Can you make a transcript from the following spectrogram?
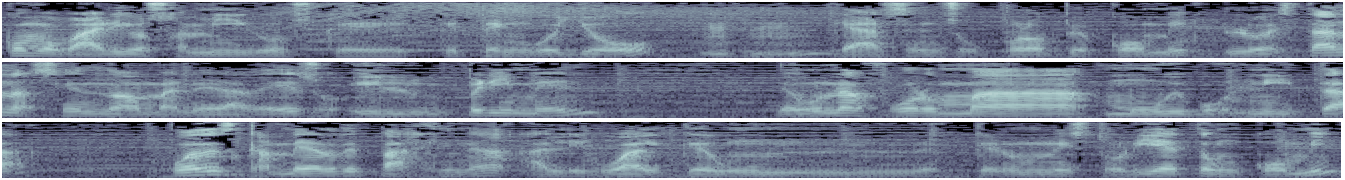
como varios amigos que, que tengo yo, que hacen su propio cómic, lo están haciendo a manera de eso y lo imprimen de una forma muy bonita. Puedes cambiar de página al igual que un que una historieta, un cómic,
